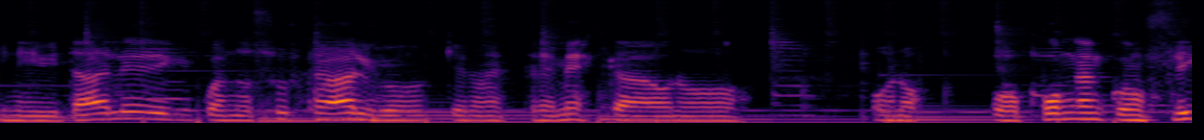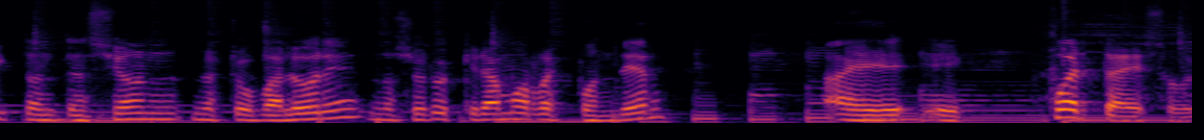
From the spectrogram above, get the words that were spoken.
inevitable de que cuando surja algo que nos estremezca o nos, o nos o ponga en conflicto, en tensión nuestros valores, nosotros queramos responder eh, eh, fuerte a eso,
